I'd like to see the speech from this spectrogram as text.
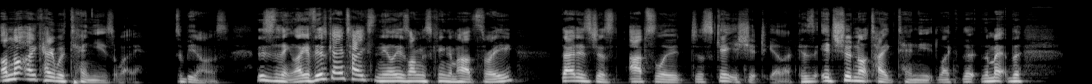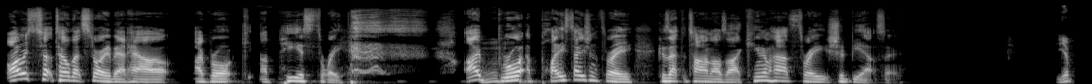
I'm not okay with 10 years away, to be honest. This is the thing. Like, if this game takes nearly as long as Kingdom Hearts 3, that is just absolute, just get your shit together because it should not take 10 years. Like, the, the, the I always t- tell that story about how I brought a uh, PS3. I mm-hmm. brought a PlayStation 3 because at the time I was like, Kingdom Hearts 3 should be out soon. Yep.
